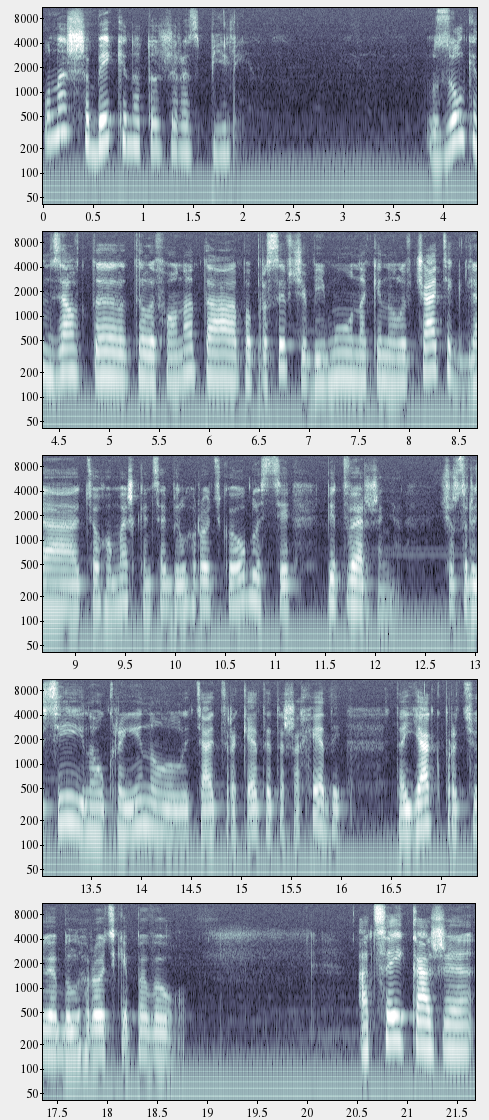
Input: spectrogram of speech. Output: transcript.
У нас Шебекіна теж розбили. Золкін взяв те- телефона та попросив, щоб йому накинули в чатік для цього мешканця Білгородської області підтвердження, що з Росії на Україну летять ракети та шахеди, та як працює Білгородське ПВО. А цей каже:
